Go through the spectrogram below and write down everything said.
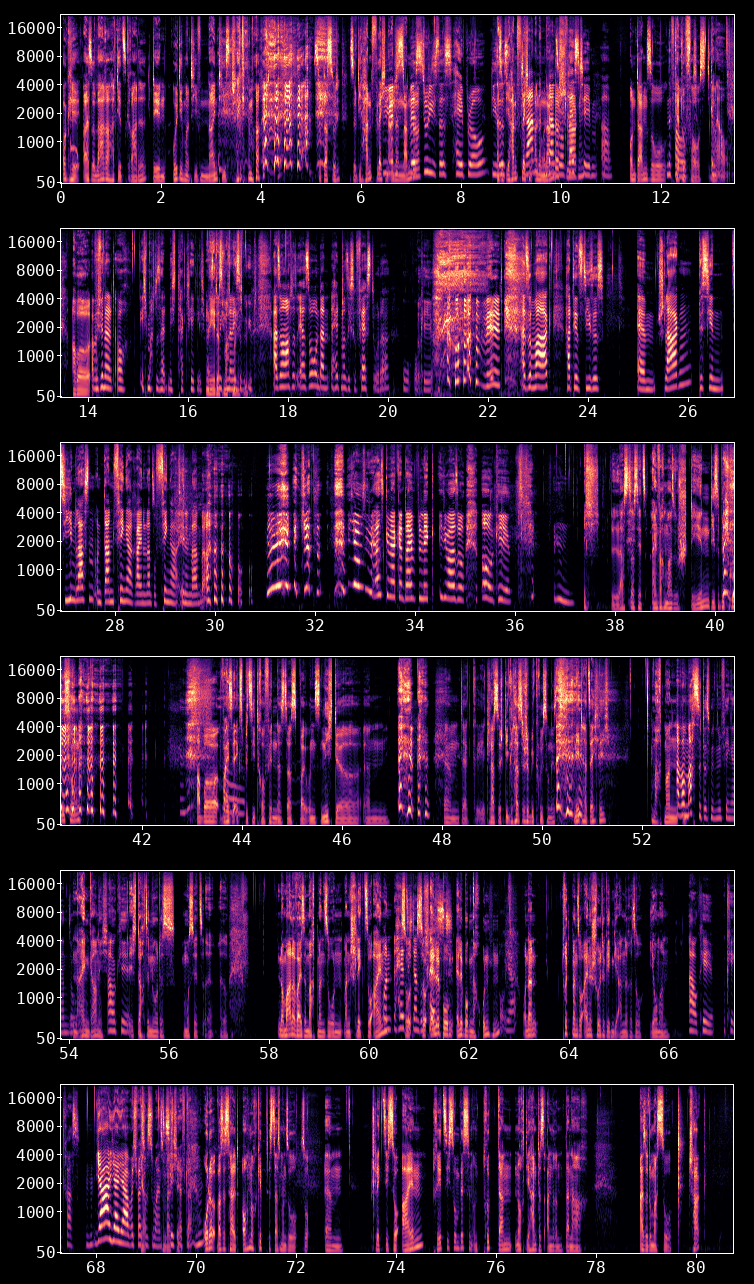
Okay, also Lara hat jetzt gerade den ultimativen 90s-Check gemacht. sodass so, so die Handflächen Wie würdest, aneinander willst du dieses Hey Bro, dieses Also die Handflächen dran und dann aneinander so schlagen? festheben. Ah, und dann so. Ghetto-Faust. Ja. Genau. Aber Aber ich bin halt auch, ich mache das halt nicht tagtäglich, weißt Nee, du? das ich bin da macht nicht so nicht geübt. Also man macht das eher so und dann hält man sich so fest, oder? Oh, okay. Wild. Also Marc hat jetzt dieses ähm, Schlagen, bisschen ziehen lassen und dann Finger rein und dann so Finger ineinander. ich ich hab's wieder erst gemerkt an deinem Blick. Ich war so, oh, okay. ich lasse das jetzt einfach mal so stehen, diese Begrüßung. Aber weise explizit darauf hin, dass das bei uns nicht der, ähm, ähm, der klassisch, die klassische Begrüßung ist. Nee, tatsächlich macht man. Aber machst du das mit den Fingern so? nein, gar nicht. Ah, okay. Ich dachte nur, das muss jetzt, äh, also normalerweise macht man so ein, man schlägt so ein, Und hält so, sich dann so so fest. Ellenbogen, Ellenbogen nach unten oh ja. und dann drückt man so eine Schulter gegen die andere, so, yo Mann. Ah, okay. Okay, krass. Mhm. Ja, ja, ja, aber ich weiß, Ja, was du meinst. Das sehe ich öfter. Mhm. Oder was es halt auch noch gibt, ist, dass man so, so ähm, schlägt sich so ein, dreht sich so ein bisschen und drückt dann noch die Hand des anderen danach. Also du machst so, tschack,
